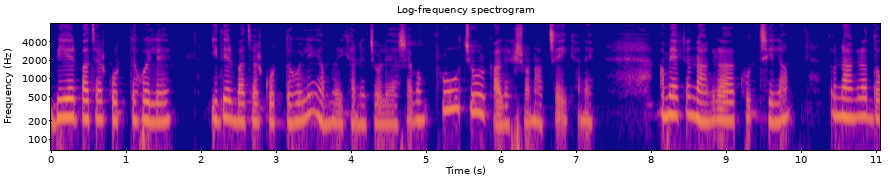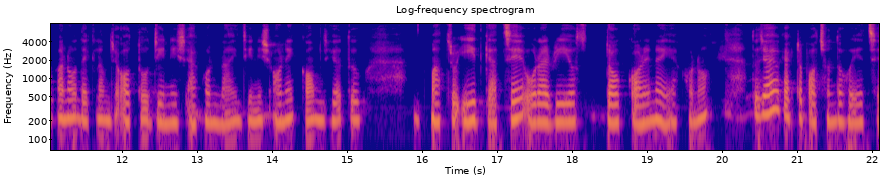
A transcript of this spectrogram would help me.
বিয়ের বাজার করতে হলে, ঈদের বাজার করতে হলেই আমরা এখানে চলে আসি এবং প্রচুর কালেকশন আছে এখানে। আমি একটা নাগরা খুঁজছিলাম। তো নাগরার দোকানেও দেখলাম যে অত জিনিস এখন নাই। জিনিস অনেক কম যেহেতু মাত্র ঈদ গেছে ওরা রিও স্টক করে নাই এখনও। তো যাই হোক একটা পছন্দ হয়েছে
